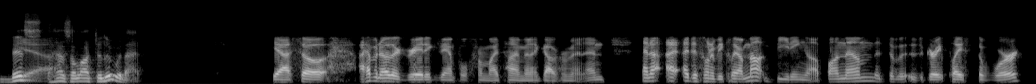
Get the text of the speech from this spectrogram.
this yeah. has a lot to do with that. Yeah, so I have another great example from my time in a government, and and I, I just want to be clear, I'm not beating up on them. It's a, it's a great place to work.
